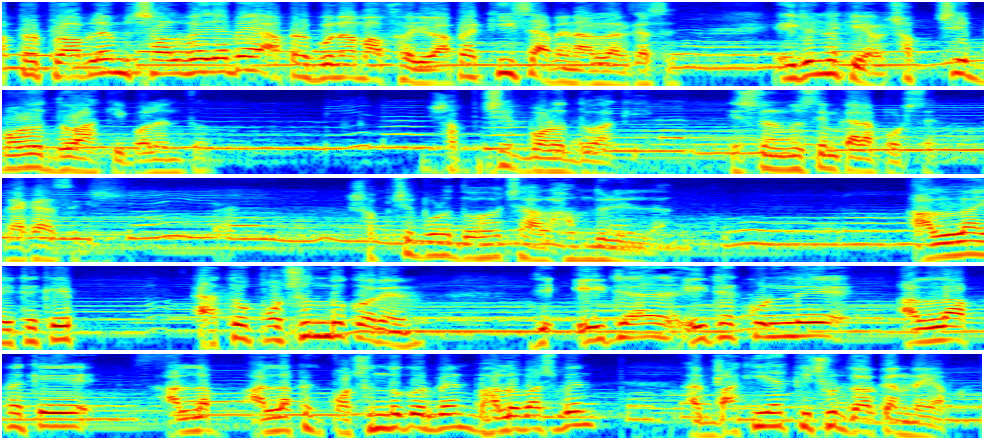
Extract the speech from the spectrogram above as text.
আপনার প্রবলেম সলভ হয়ে যাবে, আপনার গুনাহ মাফ হয়ে যাবে। আপনার কি চাবেন আল্লাহর কাছে? এই জন্য কি সবচেয়ে বড় দোয়া কি বলেন তো? সবচেয়ে বড় দোয়া কি? ইসলাম মুসলিম কারা পড়ছেন লেখা আছে কি? সবচেয়ে বড় দোয়া হচ্ছে আলহামদুলিল্লাহ। আল্লাহ এটাকে এত পছন্দ করেন যে এইটা এইটা করলে আল্লাহ আপনাকে, আল্লাহ আল্লাহ আপনাকে পছন্দ করবেন, ভালোবাসবেন, আর বাকি আর কিছুর দরকার নেই আপনার।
